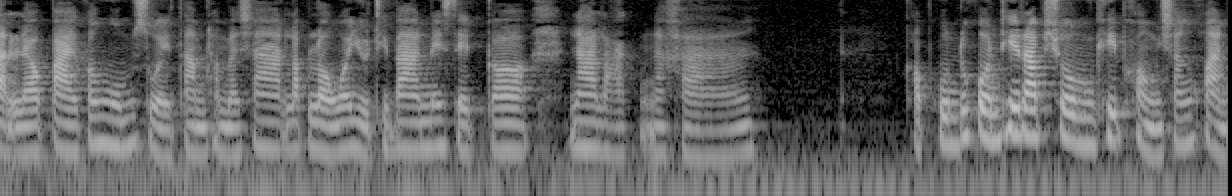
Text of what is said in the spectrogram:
ตัดแล้วปลายก็งุ้มสวยตามธรรมชาติ รับรองว่าอยู่ที่บ้านไม่เซตก็น่ารักนะคะ ขอบคุณทุกคนที่รับชมคลิปของช่างขวัญ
